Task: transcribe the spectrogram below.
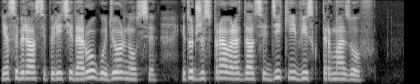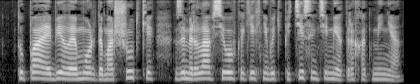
Я собирался перейти дорогу, дернулся, и тут же справа раздался дикий визг тормозов. Тупая белая морда маршрутки замерла всего в каких-нибудь пяти сантиметрах от меня.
